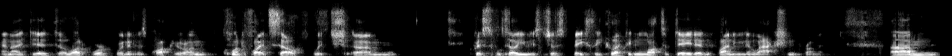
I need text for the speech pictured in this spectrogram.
And I did a lot of work when it was popular on quantified self, which um, Chris will tell you is just basically collecting lots of data and finding no action from it. Um,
